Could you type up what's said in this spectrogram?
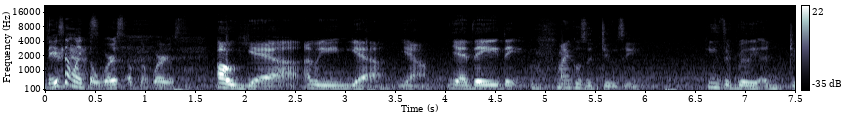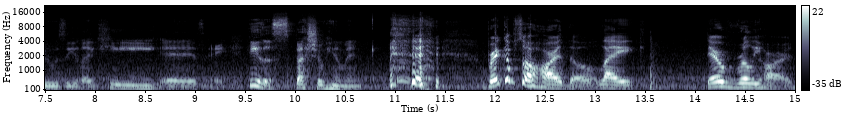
They sound like the worst of the worst. Oh yeah, I mean yeah, yeah, yeah. They they Michael's a doozy. He's a really a doozy. Like he is a he's a special human. Breakups are hard though. Like they're really hard.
